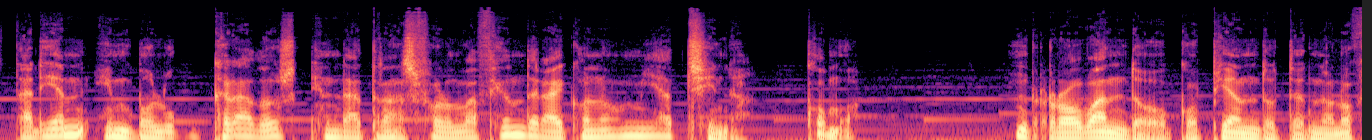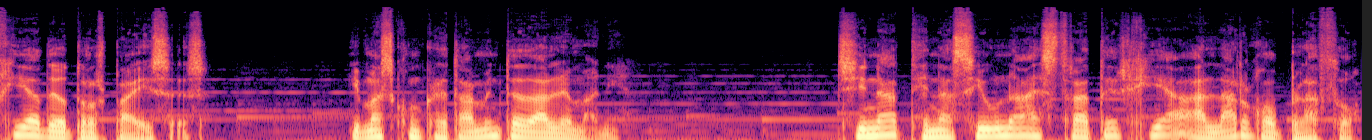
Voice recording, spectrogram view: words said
estarían involucrados en la transformación de la economía china, como robando o copiando tecnología de otros países, y más concretamente de Alemania. China tiene así una estrategia a largo plazo,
